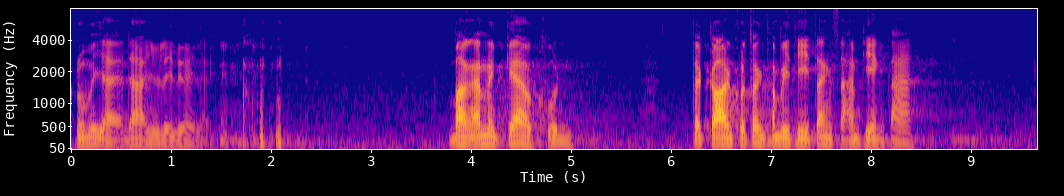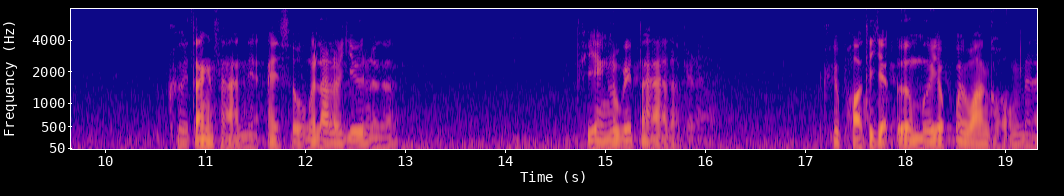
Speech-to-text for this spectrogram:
ครูไม่ใหญ่ได้อยู่เรื่อยๆแหละบางอันเป็นแก้วคุณ แต่ก่อนคุณต้องทำพิธีตั้งสารเพียงตา คือตั้งสารเนี่ยให้สูงเวลาเรายืนแล้วก็ เพียงลูกในตาเรา คือพอที่จะเอื้อมมือยกไปวางของได้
